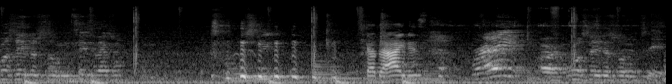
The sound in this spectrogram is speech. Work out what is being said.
want to save this so we can take the next one? Got the itis. Right? All right, I want to say this so we can.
